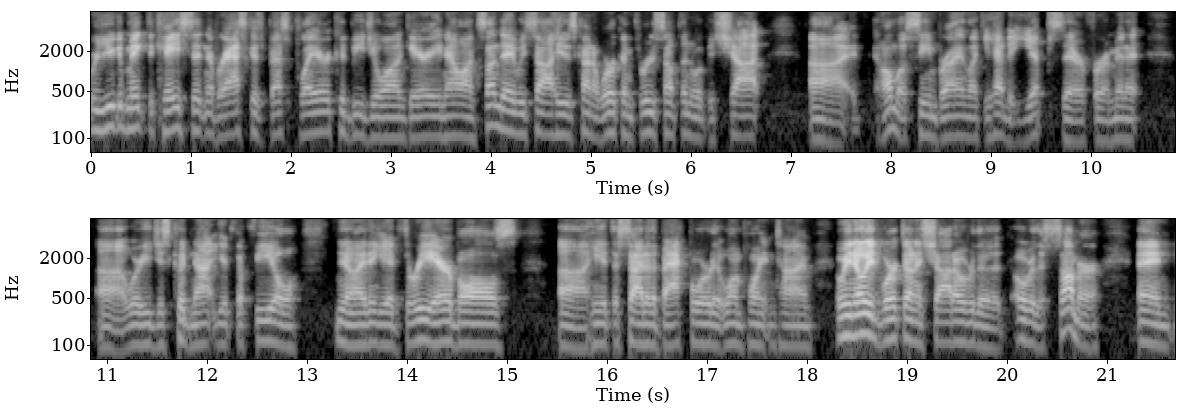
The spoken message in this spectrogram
where you could make the case that Nebraska's best player could be Juwan Gary. Now on Sunday we saw he was kind of working through something with his shot. Uh, it almost seemed Brian like he had the yips there for a minute, uh, where he just could not get the feel. You know, I think he had three air balls. Uh, he hit the side of the backboard at one point in time. And we know he'd worked on his shot over the over the summer, and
